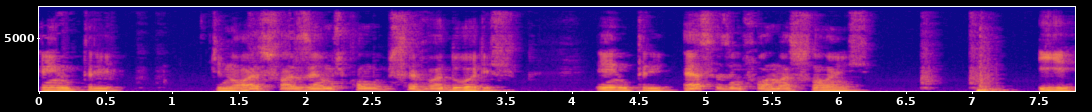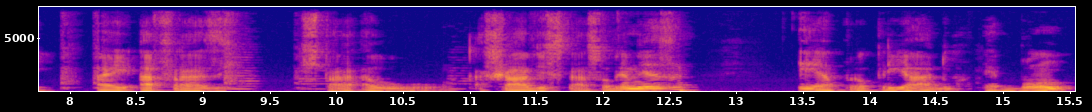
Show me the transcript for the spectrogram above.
entre que nós fazemos como observadores entre essas informações e a, a frase está a chave está sobre a mesa é apropriado, é bom,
